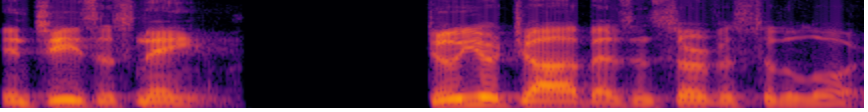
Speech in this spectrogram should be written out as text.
in Jesus' name. Do your job as in service to the Lord.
